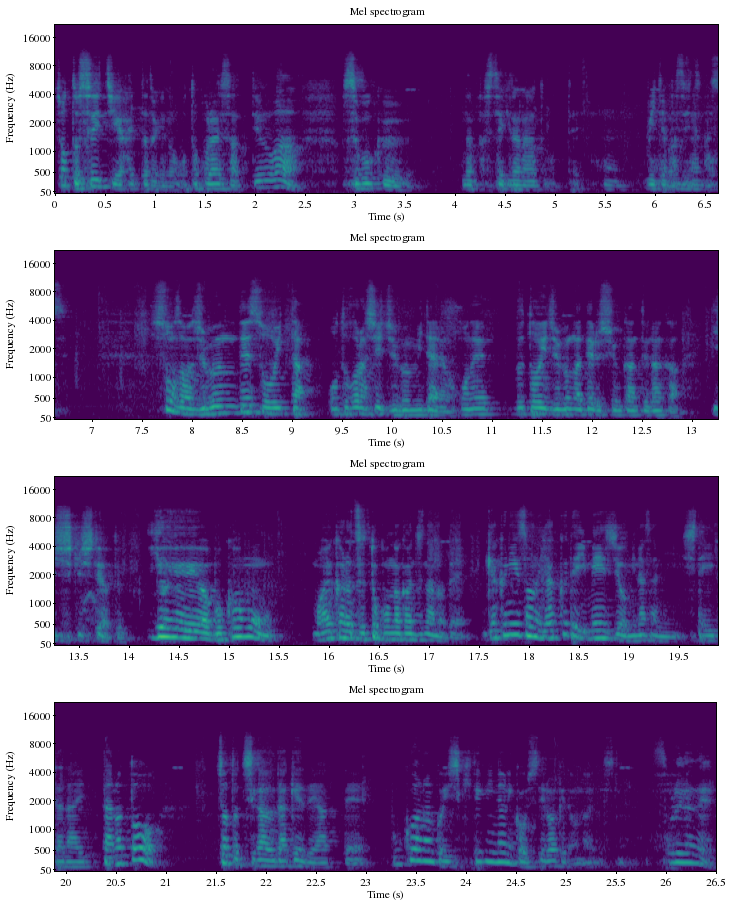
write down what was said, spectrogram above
ちょっとスイッチが入った時の男らしさっていうのはすごくなんか素敵だなと思って見てます、うん、いつも志尊さんは自分でそういった男らしい自分みたいな骨太い自分が出る瞬間ってなんか意識してやってる？いやいやいや僕はもう前からずっとこんな感じなので逆にその役でイメージを皆さんにしていただいたのとちょっと違うだけであって僕はなんか意識的に何かをしてるわけではないですね。それがね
